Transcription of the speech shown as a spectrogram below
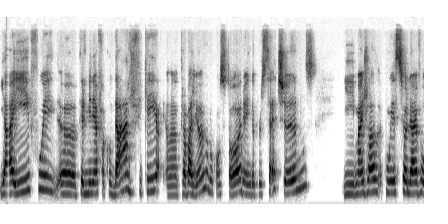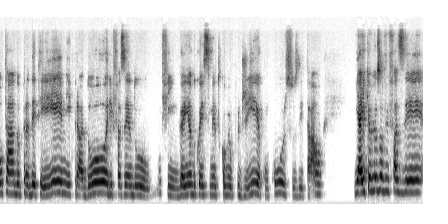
E aí fui, uh, terminei a faculdade, fiquei uh, trabalhando no consultório ainda por sete anos, e mas já com esse olhar voltado para DTM, para dor e fazendo, enfim, ganhando conhecimento como eu podia, com cursos e tal. E aí que eu resolvi fazer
